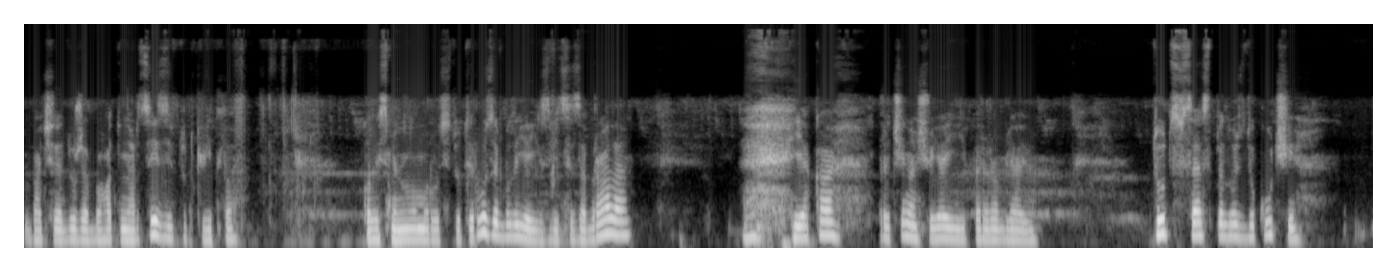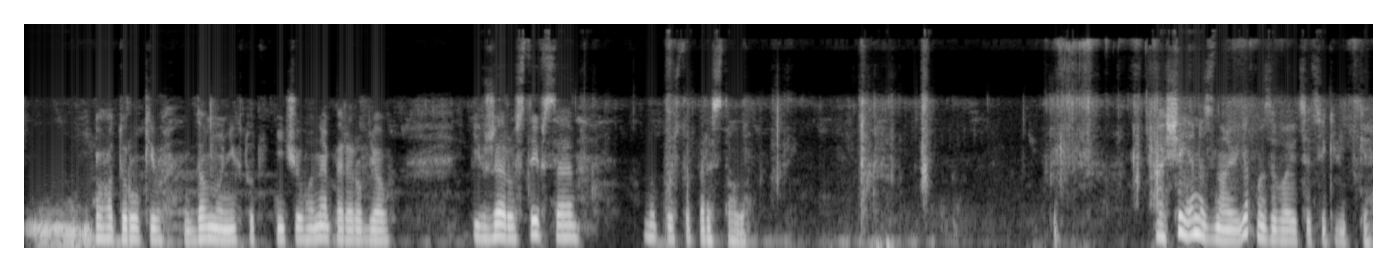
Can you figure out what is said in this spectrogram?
бачили дуже багато нарцизів тут квітло. Колись в минулому році тут і рози були, я їх звідси забрала. Яка причина, що я її переробляю? Тут все сплелось до кучі. Багато років давно ніхто тут нічого не переробляв. І вже рости все ну, просто перестало. А ще я не знаю, як називаються ці квітки.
